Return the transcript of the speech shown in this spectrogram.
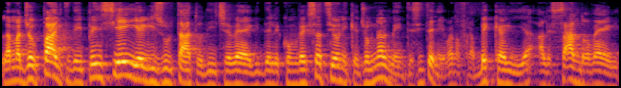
La maggior parte dei pensieri è il risultato, dice Veri, delle conversazioni che giornalmente si tenevano fra Beccaria, Alessandro Veri,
